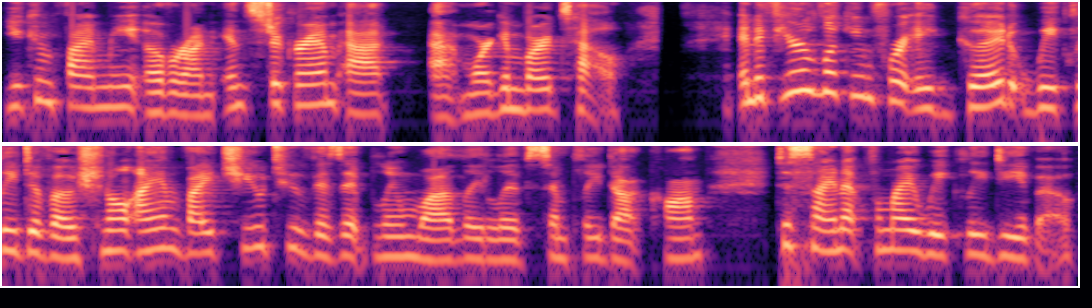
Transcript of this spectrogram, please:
You can find me over on Instagram at, at Morgan Bartel. And if you're looking for a good weekly devotional, I invite you to visit bloomwildlylivesimply.com to sign up for my weekly Devo.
